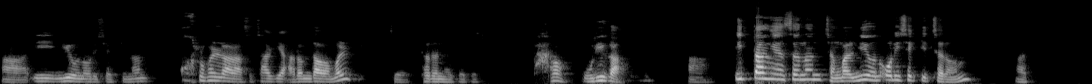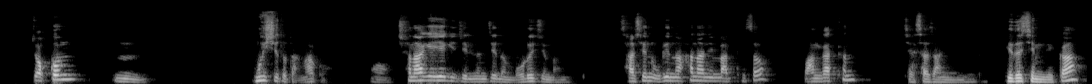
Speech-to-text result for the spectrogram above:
아, 이 미운 오리 새끼는 홀홀 날아서 자기 아름다움을 드러내게 되죠. 바로 우리가 아, 이 땅에서는 정말 미운 오리 새끼처럼 아, 조금 음, 무시도 당하고 어, 천하게 여기질는지는 모르지만 사실 우리는 하나님 앞에서 왕 같은 제사장입니다. 믿으십니까?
